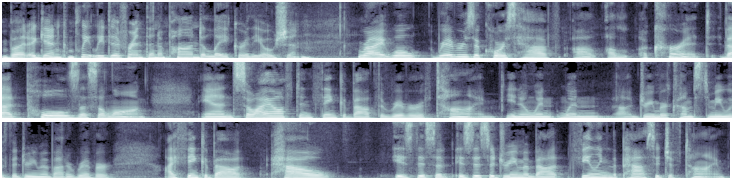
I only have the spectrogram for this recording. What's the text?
but again, completely different than a pond, a lake, or the ocean. Right. Well, rivers, of course, have a, a, a, current that pulls us along. And so I often think about the river of time. You know, when, when a dreamer comes to me with a dream about a river, I think about how is this a, is this a dream about feeling the passage of time?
